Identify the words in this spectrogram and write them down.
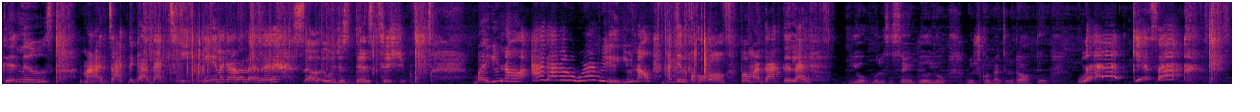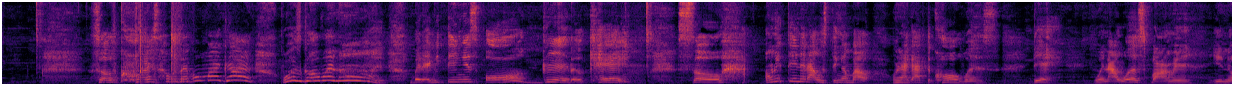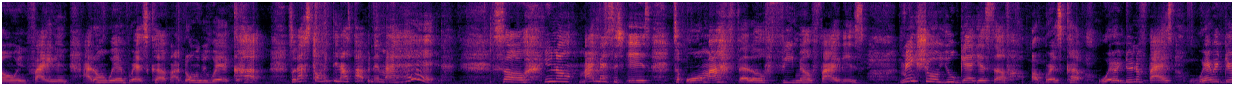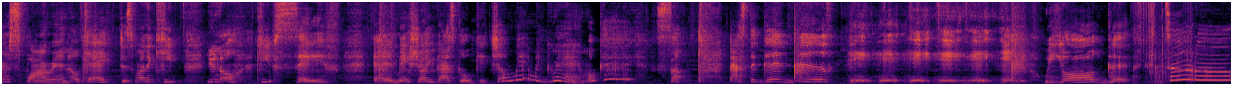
good news. My doctor got back to me and I got a letter. So it was just dense tissue. But you know, I got a little worried. You know, I get a call from my doctor like, Yo, Melissa St. Vil, yo, I'm just going back to the doctor. what? Cancer? So of course I was like, oh my God, what's going on? But everything is all good, okay? So only thing that I was thinking about when I got the call was, dang, when I was sparring, you know, and fighting, I don't wear a breast cup. I don't even wear a cup. So that's the only thing that was popping in my head. So, you know, my message is to all my fellow female fighters make sure you get yourself a breast cup. Wear it during the fights, wear it during sparring, okay? Just want to keep, you know, keep safe and make sure you guys go get your mammogram, okay? The good news. Hey, hey, hey, hey, hey, hey. We all good. Toodles.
